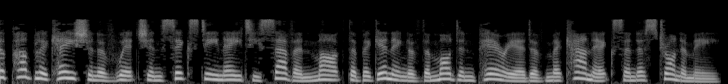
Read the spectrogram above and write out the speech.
the publication of which in 1687 marked the beginning of the modern period of mechanics and astronomy.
